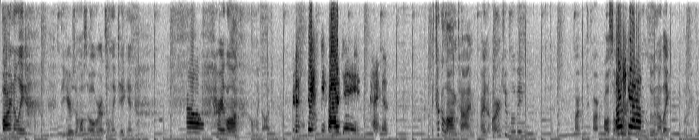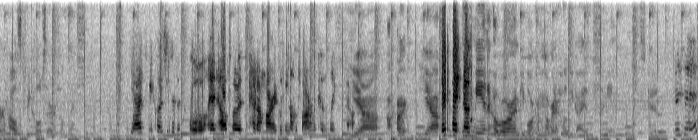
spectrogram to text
Finally, the year's almost over. It's only taken Oh, very long. Oh my god. the 65 days, kind of. It took a long time. And aren't you moving? Are, are, also, Oh, yeah. you and Luna like looking for a house to be closer or something? Yeah, it's to be closer to the school, and also it's kind of hard living on the farm because, like, know, Yeah. Are, yeah. there's like no. me and Aurora and people are coming over to help you guys. I mean, it's good. Mhm.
